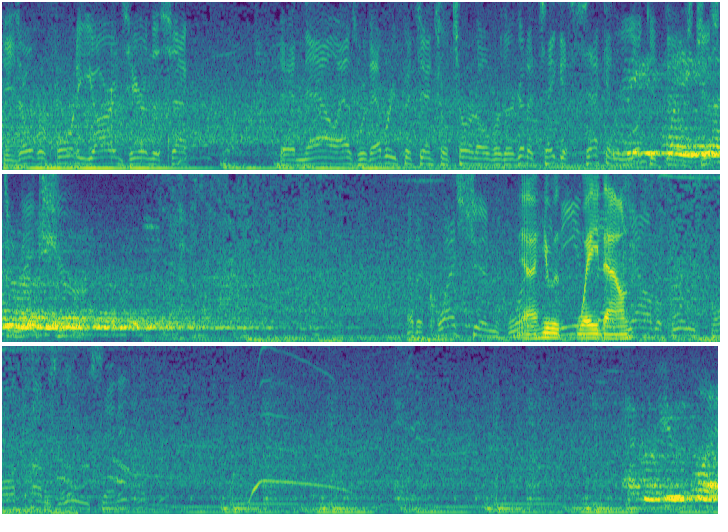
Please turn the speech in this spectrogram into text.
He's over 40 yards here in the second. And now, as with every potential turnover, they're going to take a second look at this just to make sure. Question, Yeah, was he was way fact down. After review the play,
